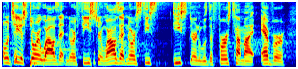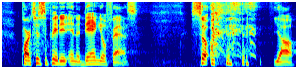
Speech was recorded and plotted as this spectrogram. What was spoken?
I wanna tell you a story while I was at Northeastern. While I was at Northeastern was the first time I ever participated in a Daniel fast. So, y'all,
